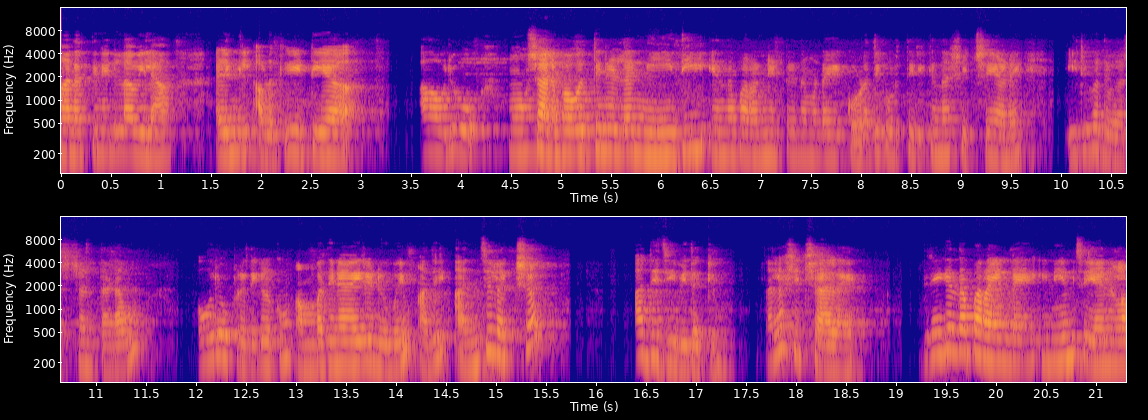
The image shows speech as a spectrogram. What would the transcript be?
മാനത്തിനുള്ള വില അല്ലെങ്കിൽ അവൾക്ക് കിട്ടിയ ആ ഒരു മോശ അനുഭവത്തിനുള്ള നീതി എന്ന് പറഞ്ഞിട്ട് നമ്മുടെ കോടതി കൊടുത്തിരിക്കുന്ന ശിക്ഷയാണ് ഇരുപത് വർഷം തടവും ഓരോ പ്രതികൾക്കും അമ്പതിനായിരം രൂപയും അതിൽ അഞ്ച് ലക്ഷം അതിജീവിതയ്ക്കും. നല്ല ശിക്ഷ അല്ലേ ഇതിലേക്ക് എന്താ പറയണ്ടേ? ഇനിയും ചെയ്യാനുള്ള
